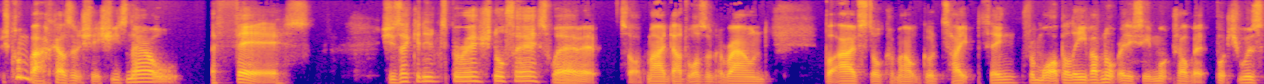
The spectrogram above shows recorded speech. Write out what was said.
she's come back, hasn't she? She's now a face. She's like an inspirational face where it, sort of my dad wasn't around, but I've still come out good type thing. From what I believe, I've not really seen much of it, but she was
